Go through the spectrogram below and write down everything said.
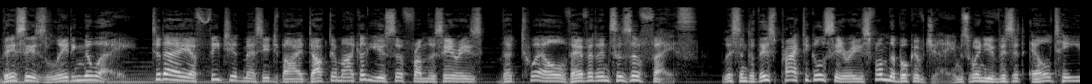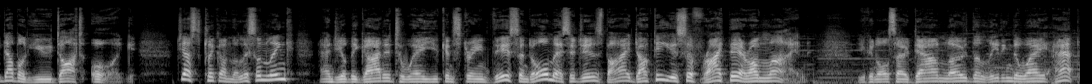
This is Leading the Way. Today, a featured message by Dr. Michael Youssef from the series The 12 Evidences of Faith. Listen to this practical series from the book of James when you visit ltw.org. Just click on the listen link and you'll be guided to where you can stream this and all messages by Dr. Youssef right there online. You can also download the Leading the Way app.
